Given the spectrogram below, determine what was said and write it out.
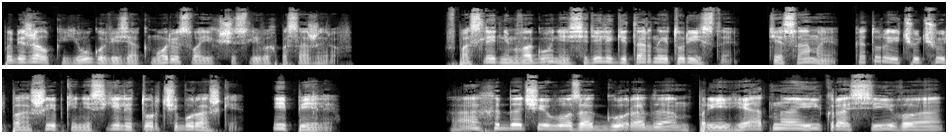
побежал к югу, везя к морю своих счастливых пассажиров. В последнем вагоне сидели гитарные туристы, те самые, которые чуть-чуть по ошибке не съели торт чебурашки, и пели. «Ах, да чего за городом приятно и красиво,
